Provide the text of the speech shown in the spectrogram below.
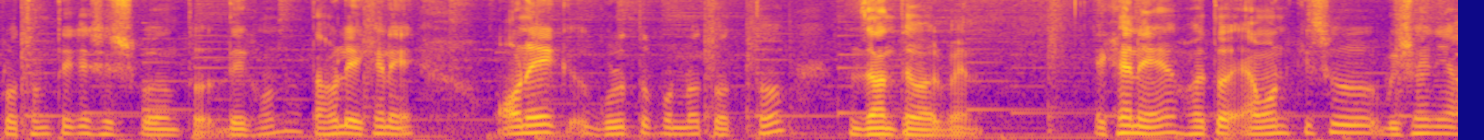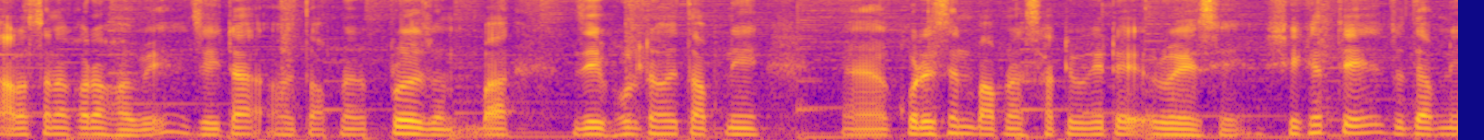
প্রথম থেকে শেষ পর্যন্ত দেখুন, তাহলে এখানে অনেক গুরুত্বপূর্ণ তথ্য জানতে পারবেন। এখানে হয়তো এমন কিছু বিষয় নিয়ে আলোচনা করা হবে যেটা হয়তো আপনার প্রয়োজন বা যে ভুলটা হয়তো আপনি করেছেন বা আপনার সার্টিফিকেটে রয়েছে। সেক্ষেত্রে যদি আপনি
